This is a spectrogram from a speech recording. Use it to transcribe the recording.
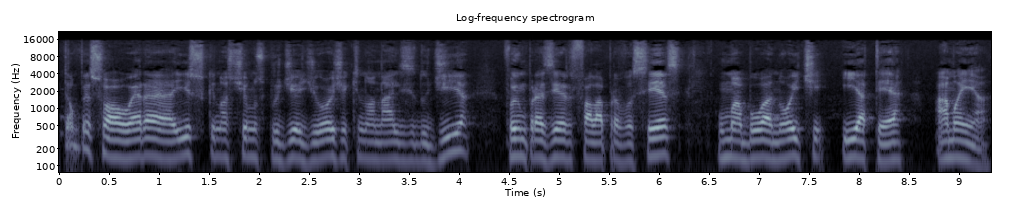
Então, pessoal, era isso que nós tínhamos para o dia de hoje aqui no Análise do Dia. Foi um prazer falar para vocês. Uma boa noite e até amanhã.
